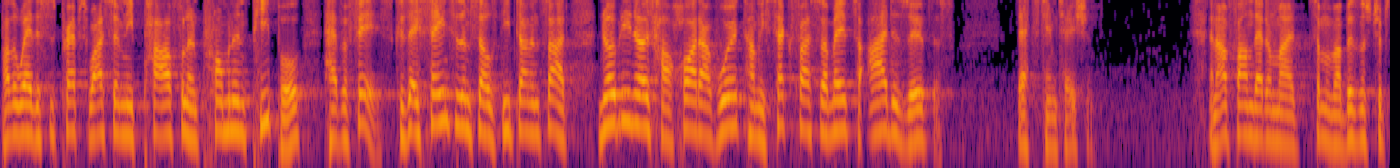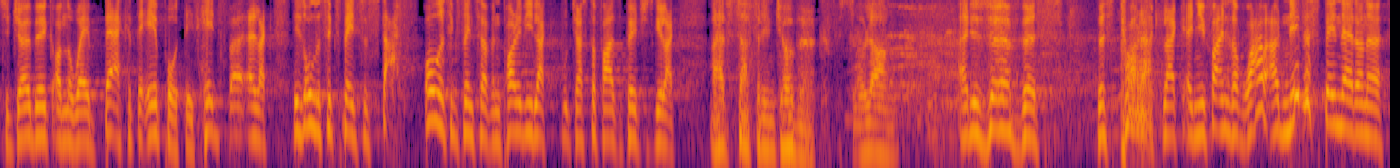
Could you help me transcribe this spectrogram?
By the way, this is perhaps why so many powerful and prominent people have affairs. Because they're saying to themselves deep down inside, nobody knows how hard I've worked, how many sacrifices I've made, so I deserve this. That's temptation. And I found that on my some of my business trips to Joburg on the way back at the airport. There's headphones, uh, like there's all this expensive stuff, all this expensive stuff, and part of you like justifies the purchase. You're like, I have suffered in Joburg for so long, I deserve this this product. Like, and you find yourself, wow, I'd never spend that on a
